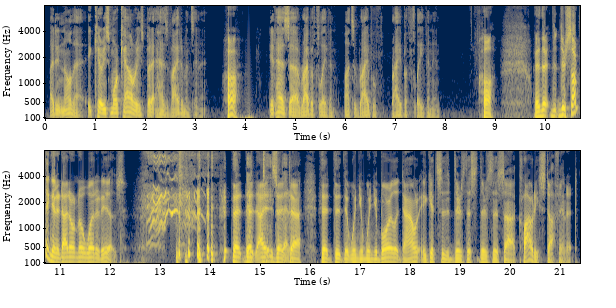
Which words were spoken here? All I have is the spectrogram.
I didn't know that. It carries more calories, but it has vitamins in it. huh It has uh, riboflavin, lots of ribo, riboflavin in. it. Huh. And there, there's something in it. I don't know what it is. that that I, that, uh, that that that when you when you boil it down, it gets there's this there's this uh, cloudy stuff in it.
